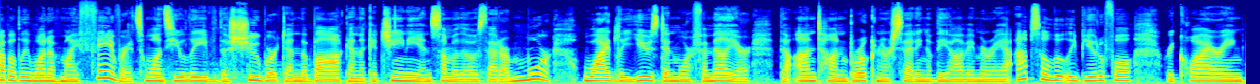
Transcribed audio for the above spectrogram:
Probably one of my favorites once you leave the Schubert and the Bach and the Caccini and some of those that are more widely used and more familiar. The Anton Bruckner setting of the Ave Maria, absolutely beautiful, requiring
